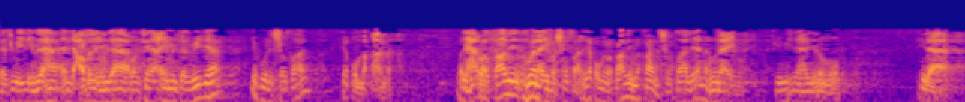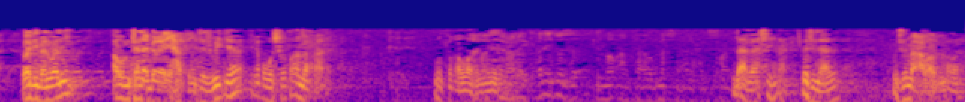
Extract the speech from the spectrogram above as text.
تزويجهم لها عند عضلهم لها وامتناعهم من تزويجها يكون السلطان يقوم مقامه. والقاضي هو نائب السلطان يقوم القاضي مقام السلطان لأنه نائب في مثل هذه الأمور. إذا ردم الولي أو امتنع بغير حق من تزويجها يقوم السلطان مقامه. وفق الله هل يجوز للمرأة أن تعرض نفسها على حد لا بأس لا بأس. مثل هذا. مثل ما عرض المرأة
